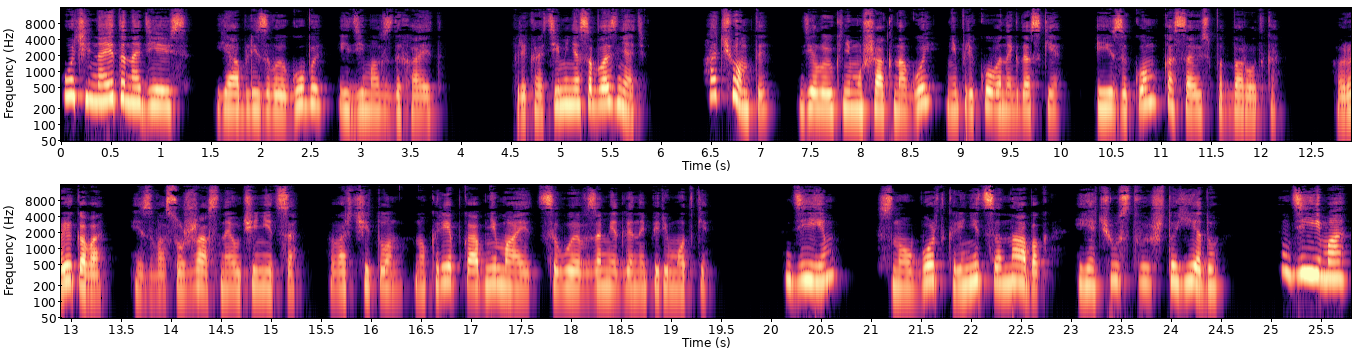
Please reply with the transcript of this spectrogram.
Очень на это надеюсь. Я облизываю губы, и Дима вздыхает. Прекрати меня соблазнять. О чем ты? Делаю к нему шаг ногой, не прикованной к доске, и языком касаюсь подбородка. Рыкова, из вас ужасная ученица, ворчит он, но крепко обнимает, целуя в замедленной перемотке. Дим, Сноуборд кренится на бок, и я чувствую, что еду. «Дима!»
